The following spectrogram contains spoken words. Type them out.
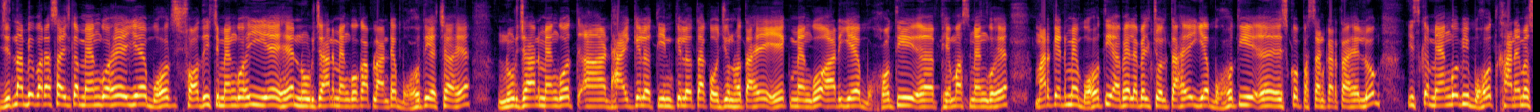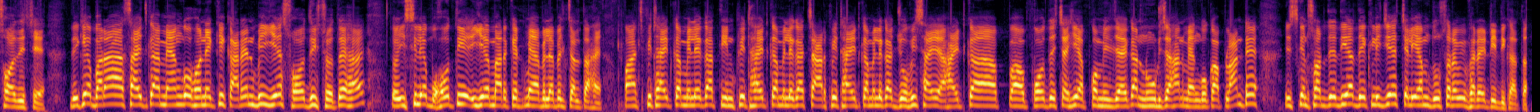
जितना भी बड़ा साइज़ का मैंगो है, ये बहुत स्वादिष्ट मैंगो है, ये है नूरजहान मैंगो का प्लांट है, बहुत ही अच्छा है। नूरजहान मैंगो ढाई किलो, तीन किलो तक वज़न होता है, एक मैंगो और ये बहुत ही फ़ेमस मैंगो है। मार्केट में बहुत ही अवेलेबल चलता है, ये बहुत ही इसको पसंद करता है लोग। इसका मैंगो भी बहुत खाने में स्वादिष्ट है। देखिए, बड़ा साइज़ का मैंगो होने के कारण भी ये स्वादिष्ट होते हैं तो इसलिए बहुत ही ये मार्केट में अवेलेबल चलता है। पाँच फीट हाइट का मिलेगा, तीन फीट हाइट का मिलेगा, चार फीट हाइट का मिलेगा, जो भी हाइट का पौधे चाहिए, आपको मिल जाएगा नूरजहान मैंगो का प्लांट है। स्क्रीन दे दिया, देख लीजिए, चलिए हम दूसरा भी वैरायटी दिखाता।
